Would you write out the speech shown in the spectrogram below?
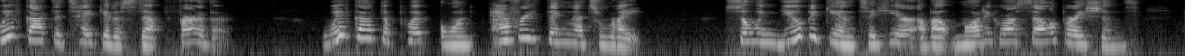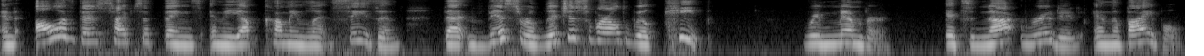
we've got to take it a step further. We've got to put on everything that's right. So when you begin to hear about Mardi Gras celebrations and all of those types of things in the upcoming Lent season that this religious world will keep, remember, it's not rooted in the Bible.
